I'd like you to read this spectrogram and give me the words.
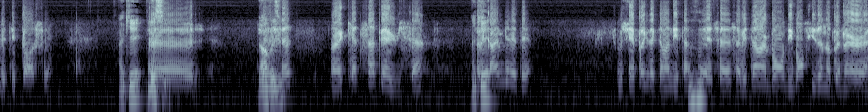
l'été passé. ok. Là, non, vas-y. Un 400 puis un 800. Ça avait quand même bien été. Je me souviens pas exactement des temps, Mhm. mais ça, ça avait été un bon, des bons season openers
